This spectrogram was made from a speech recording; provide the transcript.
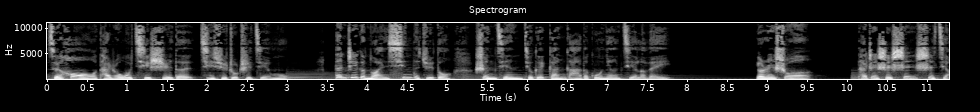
随后，他若无其事的继续主持节目，但这个暖心的举动瞬间就给尴尬的姑娘解了围。有人说，他这是绅士脚；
